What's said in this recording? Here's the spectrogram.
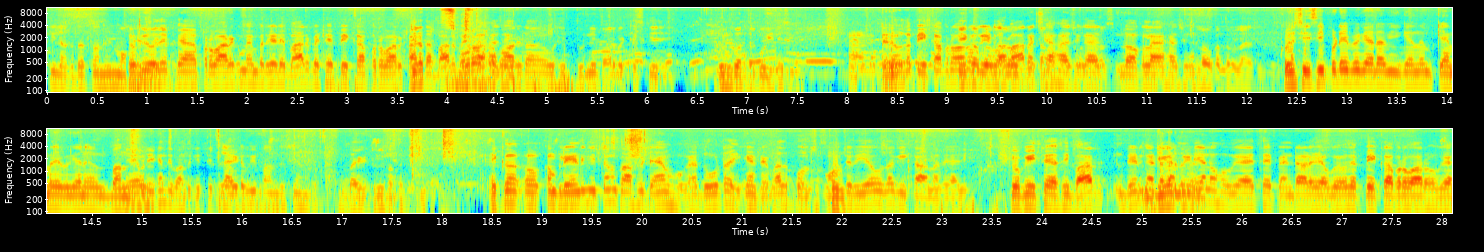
ਕੀ ਲੱਗਦਾ ਤੁਹਾਨੂੰ ਮੌਕੇ ਕਿਉਂਕਿ ਉਹਦੇ ਪ- ਪਰਿਵਾਰਕ ਮੈਂਬਰ ਜਿਹੜੇ ਬਾਹਰ ਬੈਠੇ ਪੇਕਾ ਪਰਿਵਾਰ ਜਿਹੜਾ ਕਰਦਾ ਬਾਹਰ ਸਹੁਰਾ ਬੈਠਾ ਪਰਿਵਾਰ ਹੋਇਆ ਜਿਹੜਾ ਉਹੀ ਦੋਨੇ ਬਾਹਰ ਬੈਠੇ ਸੀਗੇ ਕੋਈ ਕੋ ਅੰਦਰ ਕੋਈ ਨਹੀਂ ਸੀ ਹਾਂ ਜਿਹੜਾ ਉਹਦਾ ਪੇਕਾ ਪਰਿਵਾਰ ਉਹ ਗੇਟ ਦਾ ਪਰਿਵਾਰ ਬਾਹਰ ਰੱਖਿਆ ਹੋਇਆ ਸੀਗਾ ਲੋਕ ਲਾਇਆ ਹੋਇਆ ਸੀਗਾ। ਲੋਕ ਅੰਦਰ ਲਾਇਆ ਸੀ ਕੋਈ ਸੀਸੀ ਫੁਟੇਜ ਵਗੈਰਾ ਵੀ ਕਹਿੰਦੇ ਕੈਮਰੇ ਵਗੈਰਾ ਬੰਦ ਕੈਮਰੇ ਕਹਿੰਦੇ ਬੰਦ ਕੀਤੇ। ਲਾਈਟ ਵੀ ਬੰਦ ਸੀ ਅੰਦਰ। ਲਾਈਟ ਵੀ ਬੰਦ ਕੀਤੀ। ਇੱਕ ਕੰਪਲੇਂਟ ਕੀਤੀ ਨੂੰ ਕਾਫੀ ਟਾਈਮ ਹੋ ਗਿਆ 2 2.5 ਘੰਟੇ ਬਾਅਦ ਪੁਲਿਸ ਪਹੁੰਚ ਰਹੀ ਹੈ ਉਹਦਾ ਕੀ ਕਾਰਨ ਰਿਹਾ ਜੀ? ਕਿਉਂਕਿ ਇੱਥੇ ਅਸੀਂ ਬਾਹਰ ਡੇਢ ਘੰਟੇ ਦਾ ਮੀਡੀਆ ਨੂੰ ਹੋ ਗਿਆ ਇੱਥੇ ਪਿੰਡ ਵਾਲੇ ਹੋ ਗਏ ਉਹਦੇ ਪੇਕਾ ਪਰਿਵਾਰ ਹੋ ਗਿਆ।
